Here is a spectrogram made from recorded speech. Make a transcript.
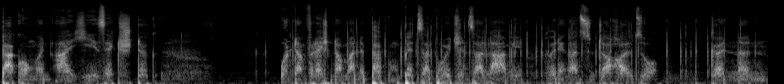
Packungen, ah, je sechs Stück. Und dann vielleicht nochmal eine Packung Pizzabrötchen Salami für den ganzen Tag halt so gönnen.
